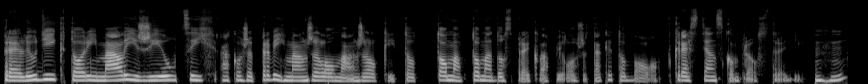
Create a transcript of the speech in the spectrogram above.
pre ľudí, ktorí mali žijúcich akože prvých manželov, manželky. To, to, ma, to ma dosť prekvapilo, že také to bolo v kresťanskom prostredí. Uh-huh.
